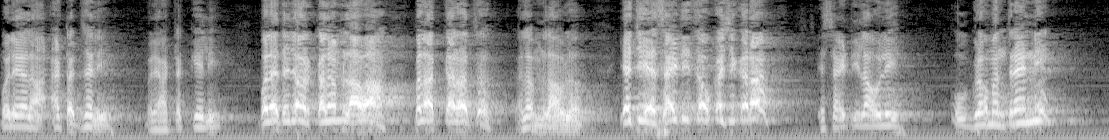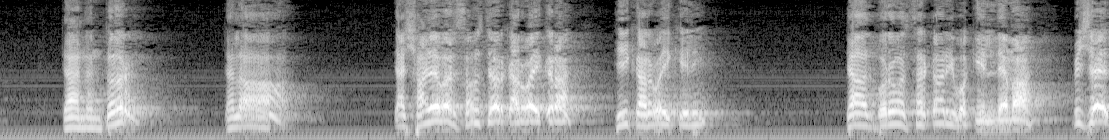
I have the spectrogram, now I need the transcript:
बोले याला अटक झाली. बोले अटक केली. भले त्याच्यावर कलम लावा बलात्काराचं कलम लावलं. याची एसआयटी चौकशी करा. एसआयटी लावली गृहमंत्र्यांनी त्यानंतर त्याला त्या शाळेवर संस्थेवर कारवाई करा. ही कारवाई केली. त्याचबरोबर सरकारी वकील नेमा. विशेष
